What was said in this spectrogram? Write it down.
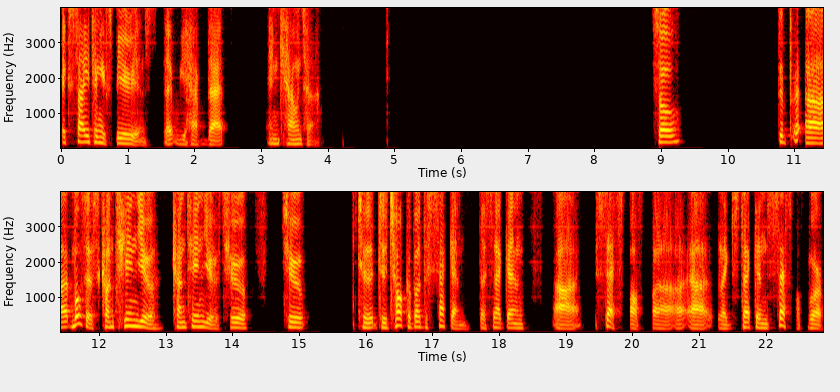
exciting experience that we have that encounter? So the, uh, Moses continue continue to to to to talk about the second the second uh, sets of uh, uh, like second sets of verb,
